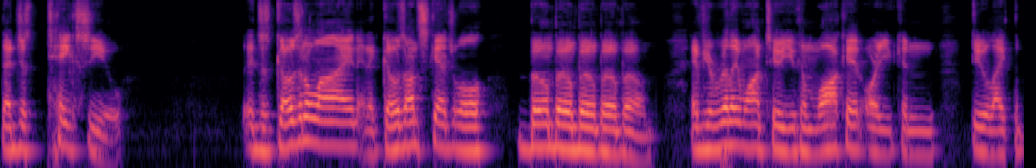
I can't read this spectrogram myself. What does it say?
that just takes you. It just goes in a line and it goes on schedule. Boom, boom, boom, boom, boom. If you really want to, you can walk it, or you can do like the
